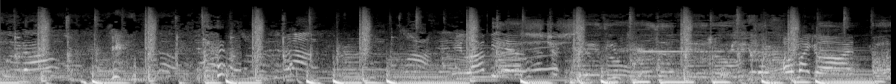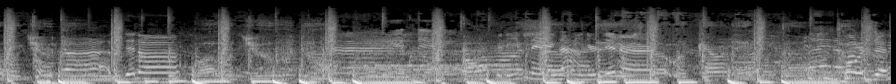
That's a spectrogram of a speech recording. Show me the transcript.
Pluto. We love you. Oh my God. Uh, dinner. Good evening. Seen your dinner. Gorgeous.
